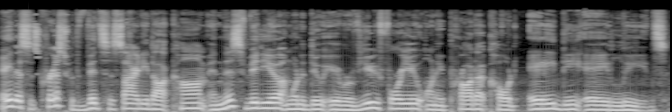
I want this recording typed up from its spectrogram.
Hey, this is Chris with vidsociety.com. In this video, I'm going to do a review for you on a product called ADA Leadz.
